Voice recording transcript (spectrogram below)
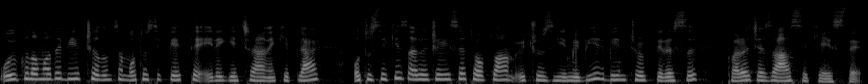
Uygulamada bir çalıntı motosiklette ele geçiren ekipler 38 aracı ise toplam 321 bin Türk lirası para cezası kesti.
